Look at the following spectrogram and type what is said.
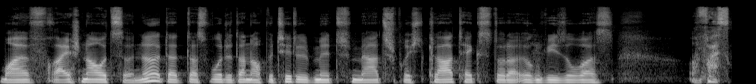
mal frei Schnauze. Ne? Das, das wurde dann auch betitelt mit Merz spricht Klartext oder irgendwie sowas. Und was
